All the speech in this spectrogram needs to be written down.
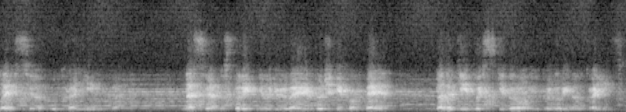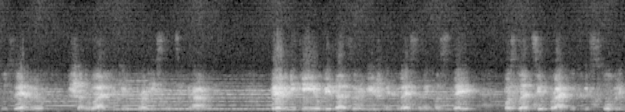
Леся Українка. На свято столітнього ювілею дочки Фронтея далекі близькі дороги привели на українську землю шанувальників провісниці травні. Древній Київ віддав зарубіжних лесених гостей, посланців братніх республік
